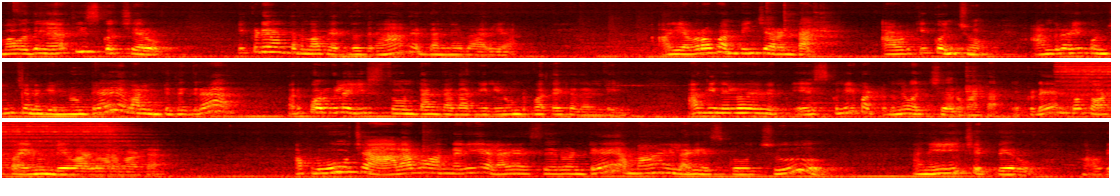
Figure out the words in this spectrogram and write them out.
మా వదిలిన తీసుకొచ్చారు. ఇక్కడే ఉంటుంది మా పెద్దదిన పెద్దన్నయ్య భార్య. ఎవరో పంపించారంట. ఆవిడకి కొంచెం అందులో కొంచెం చిన్న గిన్నె ఉంటే వాళ్ళ ఇంటి దగ్గర మరి పొరుగులు వేయిస్తూ ఉంటాం కదా గిన్నెలు ఉండిపోతాయి కదండి. ఆ గిన్నెలో వేసుకుని పట్టుకుని వచ్చారు అనమాట ఇక్కడే ఇంకో చోట పైన ఉండేవాళ్ళం అనమాట అప్పుడు చాలా బాగున్నాయి ఎలా వేసారు అంటే అమ్మ ఇలా వేసుకోవచ్చు అని చెప్పారు. ఆవిడ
